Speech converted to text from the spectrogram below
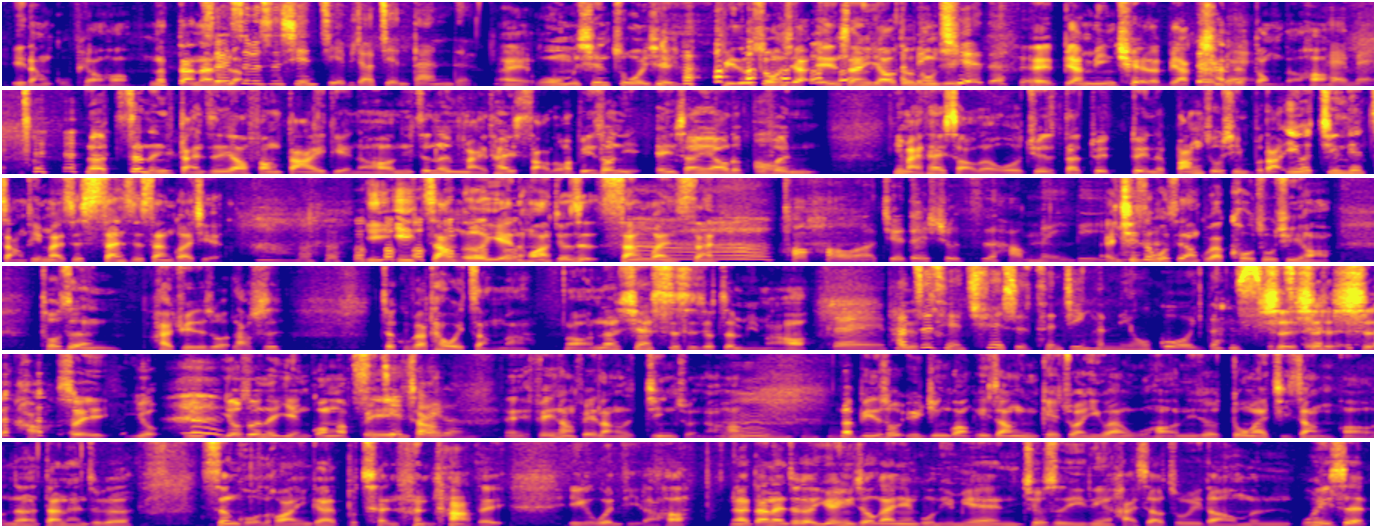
一档股票哈，那当然，所以是不是先解比较简单的？哎，我们先做一些，比如说像 N 三幺这个东西，哎，比较明确的，比较看得懂的哈。那真的你胆子要放大一点的哈，你真的买太少的话，比如说你 N 三幺的部分，你买太少了，我觉得但对对你的帮助性不大，因为今天涨停买是三十三块钱，以一张而言的话就是三万三，好好啊，绝对数字好美丽。哎，其实我这张股票抠出去哈，投资人还觉得说，老师，这股票它会涨吗？哦，那现在事实就证明嘛，哈，对他之前确实曾经很牛过一段时间，是是是，好，所以有有时候你的眼光啊，非常哎，非常非常的精准啊，哈，嗯那比如说玉金光一张你可以赚一万五哈，你就多买几张哈，那当然这个生活的话应该不成很大的一个问题了哈，那当然这个元宇宙概念股里面就是一定还是要注意到我们威盛。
